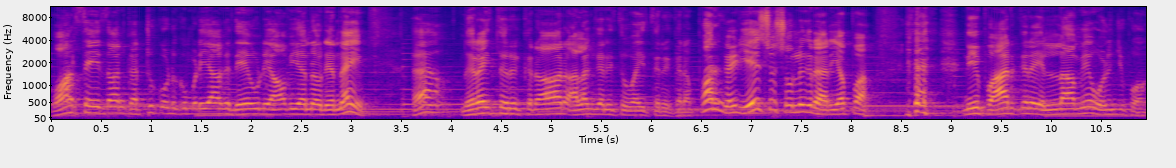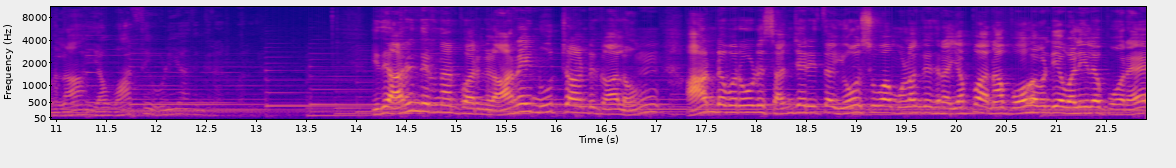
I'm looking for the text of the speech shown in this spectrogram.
வார்த்தையை தான் கற்றுக் கொடுக்கும்படியாக தேவனுடைய ஆவியானவர் என்னை நிறைத்திருக்கிறார் அலங்கரித்து வைத்திருக்கிறார். பாருங்கள் இயேசு சொல்லுகிறார் எப்பா நீ பார்க்கிற எல்லாமே ஒழிஞ்சு போகலாம். என் வார்த்தை ஒளி இது அறிந்திருந்தான் பாருங்கள். அரை நூற்றாண்டு காலம் ஆண்டவரோடு சஞ்சரித்த யோசுவா முழங்குகிற எப்பா நான் போக வேண்டிய வழியில் போகிறேன்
